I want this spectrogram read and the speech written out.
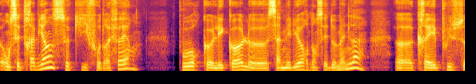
On sait très bien ce qu'il faudrait faire pour que l'école euh, s'améliore dans ces domaines-là. créer plus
